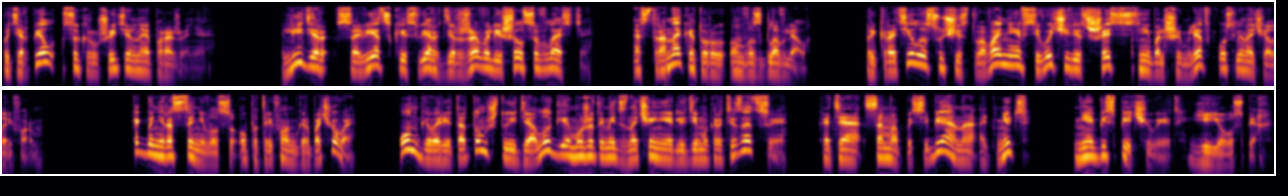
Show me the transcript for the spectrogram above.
потерпел сокрушительное поражение. Лидер советской сверхдержавы лишился власти, а страна, которую он возглавлял, прекратила существование всего через шесть с небольшим лет после начала реформ. Как бы ни расценивался опыт реформ Горбачева, он говорит о том, что идеология может иметь значение для демократизации, хотя сама по себе она отнюдь не обеспечивает ее успех.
